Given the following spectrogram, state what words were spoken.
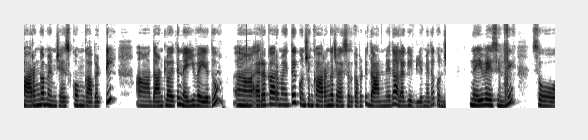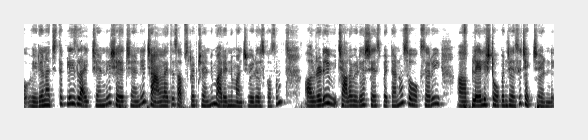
కారంగా మేము చేసుకోము కాబట్టి దాంట్లో అయితే నెయ్యి వేయదు. ఎర్రకారం అయితే కొంచెం కారంగా చేస్తుంది కాబట్టి దాని మీద అలాగే ఇడ్లీ మీద కొంచెం నెయ్యి వేసింది. సో వీడియో నచ్చితే ప్లీజ్ లైక్ చేయండి షేర్ చేయండి ఛానల్ అయితే సబ్స్క్రైబ్ చేయండి. మరిన్ని మంచి వీడియోస్ కోసం ఆల్రెడీ చాలా వీడియోస్ చేసి పెట్టాను. సో ఒకసారి ప్లేలిస్ట్ ఓపెన్ చేసి చెక్ చేయండి.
